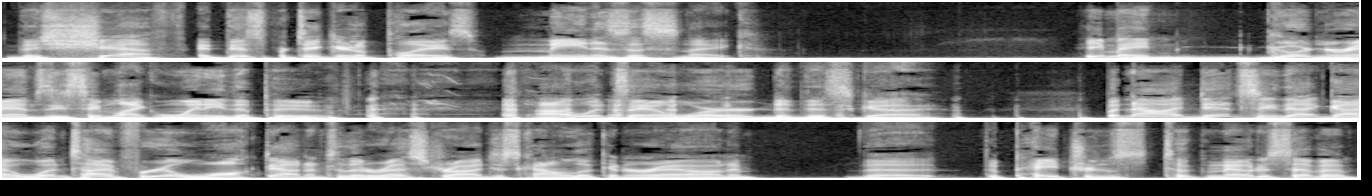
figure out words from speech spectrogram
the chef at this particular place, mean as a snake. He made Gordon Ramsay seem like Winnie the Pooh. I wouldn't say a word to this guy. But now I did see that guy one time for real walked out into the restaurant just kind of looking around and the the patrons took notice of him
